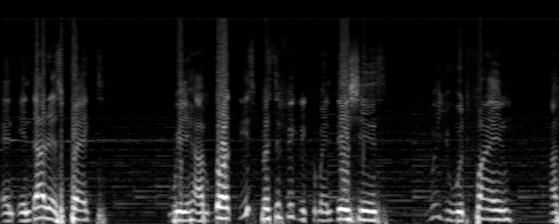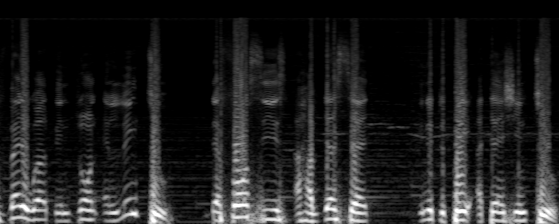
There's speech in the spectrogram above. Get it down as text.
And in that respect, we have got these specific recommendations which you would find have very well been drawn and linked to the four C's I have just said you need to pay attention to.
